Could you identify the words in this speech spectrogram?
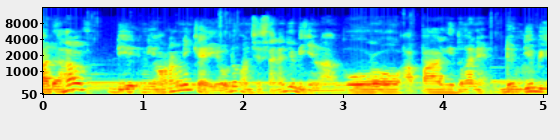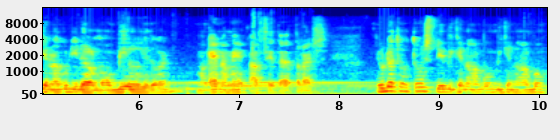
Padahal dia ini orang nih kayak ya udah konsisten aja bikin lagu apa gitu kan ya. Dan dia bikin lagu di dalam mobil gitu kan. Makanya namanya Car Seat Headrest. ya udah tuh terus dia bikin album bikin album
